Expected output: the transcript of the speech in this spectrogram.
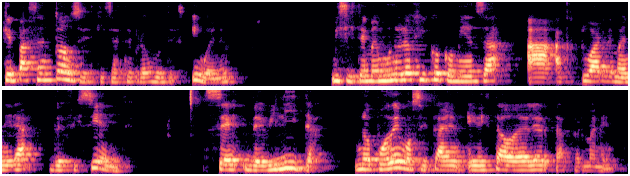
¿Qué pasa entonces? Quizás te preguntes. Y bueno, mi sistema inmunológico comienza a actuar de manera deficiente, se debilita, no podemos estar en, estado de alerta permanente.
